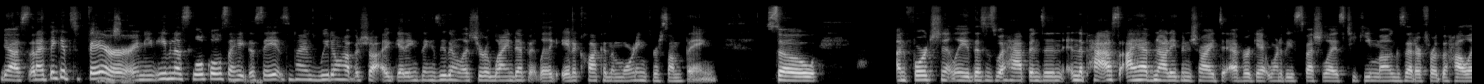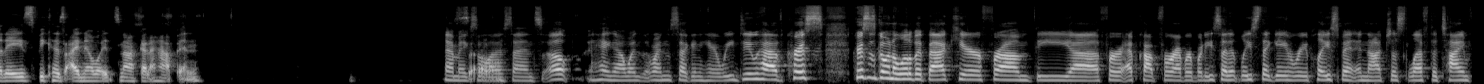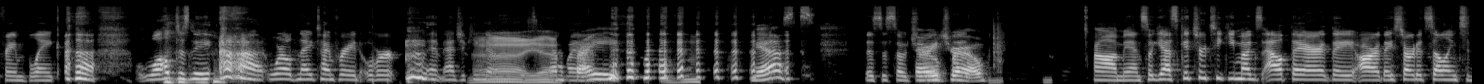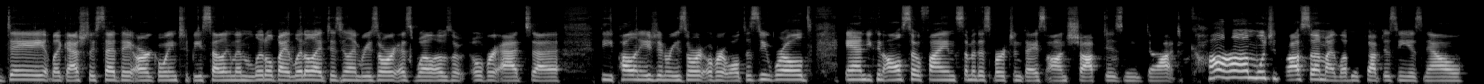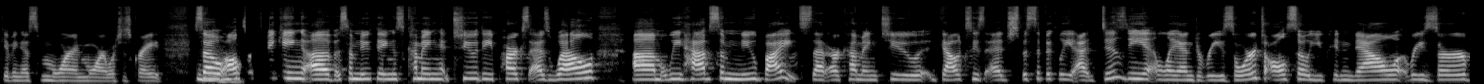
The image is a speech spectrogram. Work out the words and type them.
Yes, and I think it's fair. I mean, even as locals, I hate to say it, sometimes we don't have a shot at getting things either unless you're lined up at like eight o'clock in the morning for something. So unfortunately, this is what happens. And in the past, I have not even tried to ever get one of these specialized tiki mugs that are for the holidays because I know it's not going to happen. That makes so. a lot of sense. Oh, hang on one, one second here. We do have Chris. Chris is going a little bit back here from the uh, for Epcot Forever, but he said at least they gave a replacement and not just left the time frame blank. Walt Disney World Nighttime Parade over at Magic Kingdom. Uh, yeah, right. mm-hmm. Yes, this is so true. Very true. But, Oh man. So yes, get your tiki mugs out there. They are they started selling today. Like Ashley said, they are going to be selling them little by little at Disneyland Resort as well as over at uh, the Polynesian Resort over at Walt Disney World. And you can also find some of this merchandise on shopdisney.com, which is awesome. I love that Shop Disney is now giving us more and more, which is great. So mm-hmm. also speaking of some new things coming to the parks as well, um, we have some new bites that are coming to Galaxy's Edge specifically at Disney Disneyland Resort. Also, you can now reserve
